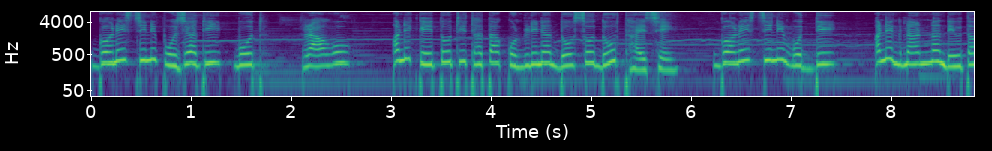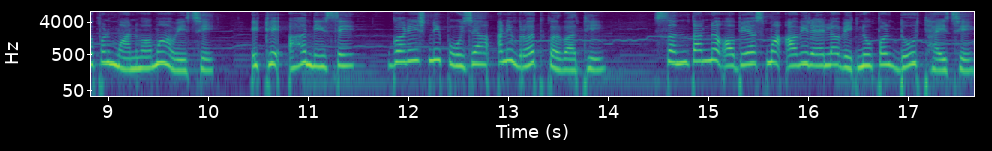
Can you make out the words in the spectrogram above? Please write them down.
ગણેશજીની પૂજાથી બુધ, રાહુ અને કેતુથી થતા કુંડળીના દોષો દૂર થાય છે. ગણેશજીની બુદ્ધિ અને જ્ઞાનના દેવતા પણ માનવામાં આવે છે. એટલે આ દિવસે ગણેશની પૂજા અને વ્રત કરવાથી સંતાનના અભ્યાસમાં આવી રહેલા વિઘ્નો પણ દૂર થાય છે.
